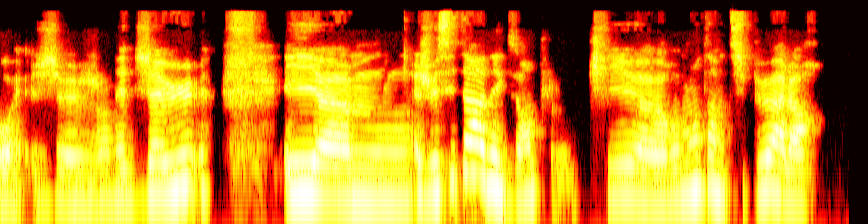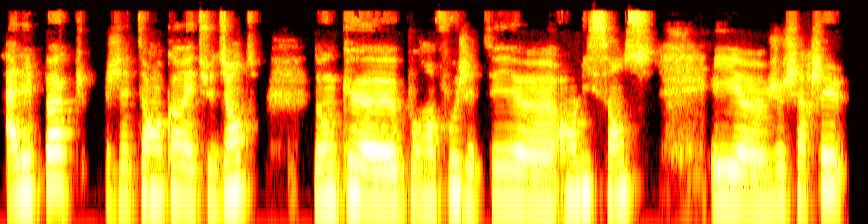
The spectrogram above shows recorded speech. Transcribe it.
ouais, je- j'en ai déjà eu. Et je vais citer un exemple qui remonte un petit peu. Alors, à l'époque, j'étais encore étudiante, donc pour info, j'étais en licence et je cherchais,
